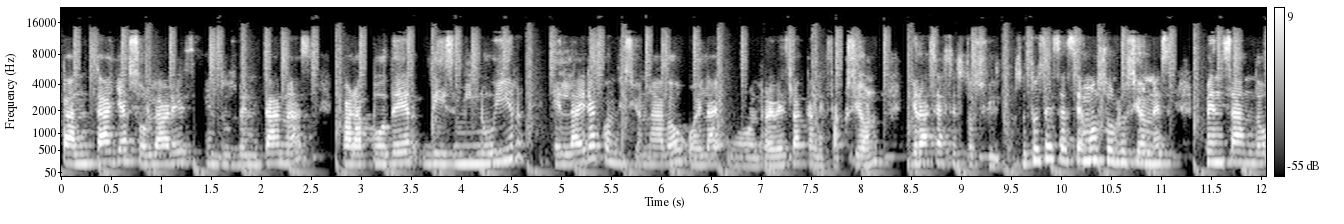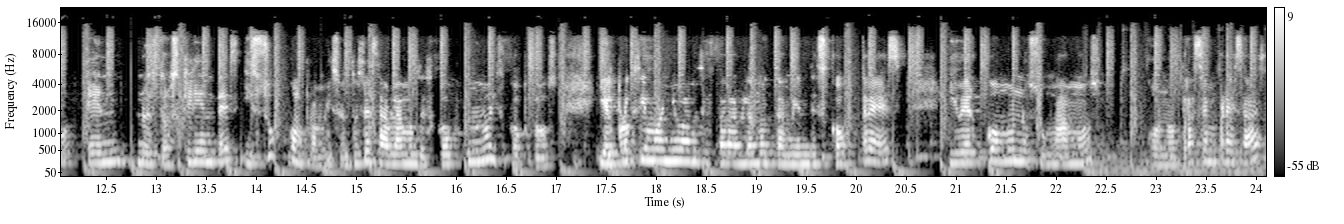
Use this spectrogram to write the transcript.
pantallas solares en tus ventanas para poder disminuir el aire acondicionado o, el, o al revés la calefacción gracias a estos filtros. Entonces hacemos soluciones pensando en nuestros clientes y su compromiso. Entonces hablamos de Scope 1 y Scope 2 y el próximo año vamos a estar hablando también de Scope 3 y ver cómo nos sumamos con otras empresas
